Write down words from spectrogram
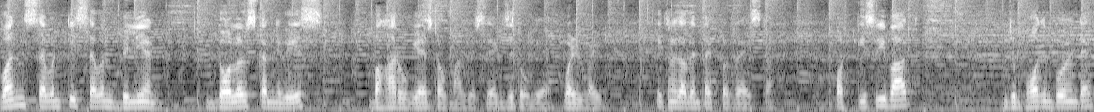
177 बिलियन डॉलर्स का निवेश बाहर हो गया है स्टॉक मार्केट से एग्जिट हो गया है वर्ल्ड वाइड इतना ज़्यादा इम्पैक्ट पड़ रहा है इसका। और तीसरी बात, जो बहुत इंपॉर्टेंट है,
